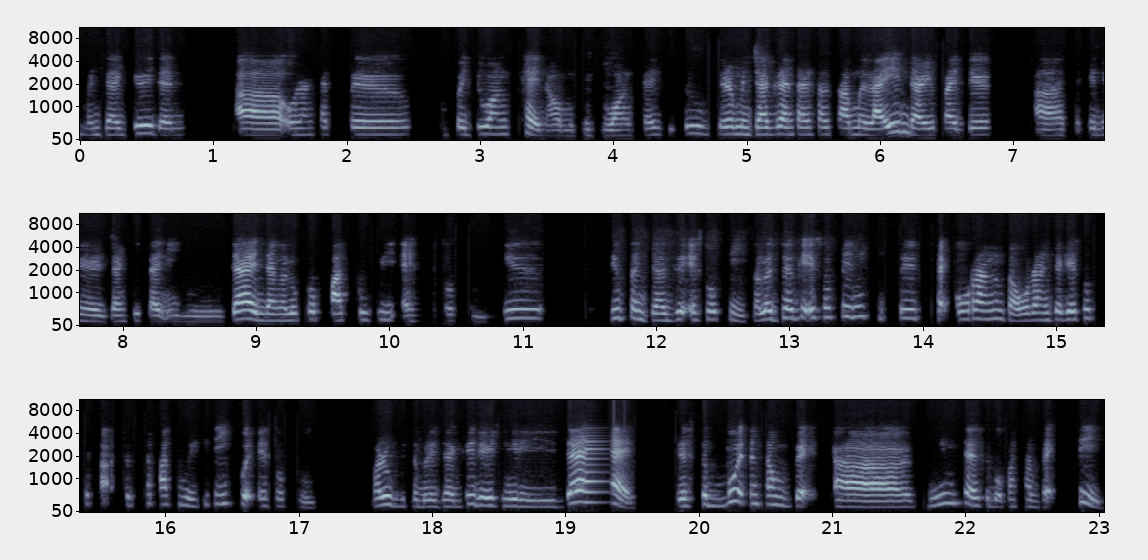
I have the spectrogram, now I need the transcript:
menjaga dan uh, orang kata memperjuangkan atau oh, memperjuangkan itu kira menjaga antara satu sama lain daripada uh, terkena jangkitan ini. Dan jangan lupa patuhi SOP. Dia dia bukan jaga SOP. Kalau jaga SOP ni kita check orang tau, orang jaga SOP tak kita patuhi, kita ikut SOP. Baru kita boleh jaga diri sendiri. Dan dia sebut tentang uh, ni saya sebut pasal vaksin.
